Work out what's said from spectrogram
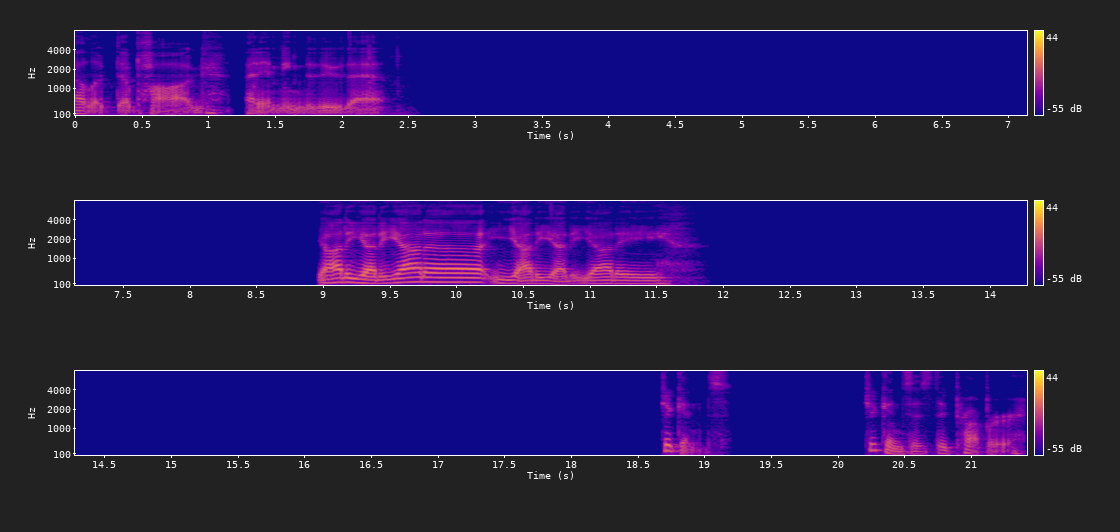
I looked up hog. I didn't mean to do that. Yada, yada, yada, yada, yada, yada. Chickens. Chickens is the proper.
